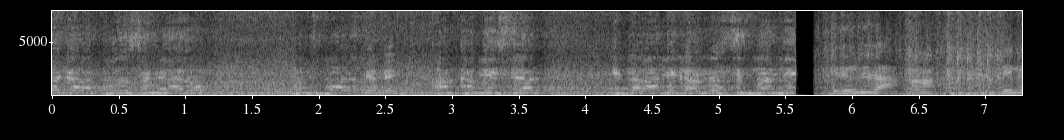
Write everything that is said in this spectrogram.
రకాల కుల సంఘాలు మున్సిపల్ కమిషనర్ ఇతర అధికారులు సిబ్బంది. ఇది ఉందిగా దీని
